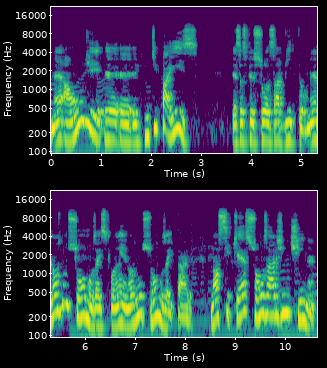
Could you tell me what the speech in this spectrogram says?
Né? Aonde, é, é, em que país essas pessoas habitam? Né? Nós não somos a Espanha, nós não somos a Itália, nós sequer somos a Argentina.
